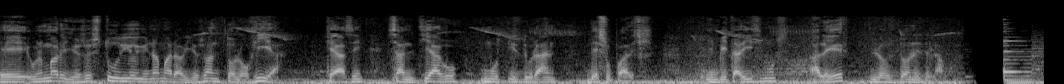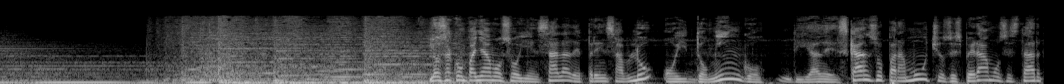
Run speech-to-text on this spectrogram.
eh, un maravilloso estudio y una maravillosa antología que hace Santiago Mutis Durán de su padre. Invitadísimos a leer Los dones del agua. Los acompañamos hoy en Sala de Prensa Blue, hoy domingo, día de descanso para muchos. Esperamos estar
